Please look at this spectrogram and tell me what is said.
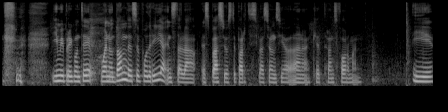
y me pregunté, bueno, ¿dónde se podría instalar espacios de participación ciudadana que transforman? Y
